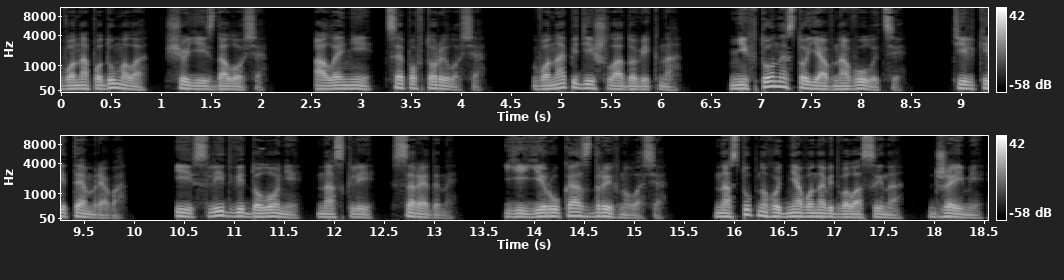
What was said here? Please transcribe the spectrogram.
Вона подумала, що їй здалося. Але ні, це повторилося. Вона підійшла до вікна. Ніхто не стояв на вулиці, тільки темрява. І слід від долоні, на склі, зсередини. Її рука здригнулася. Наступного дня вона відвела сина, Джеймі,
